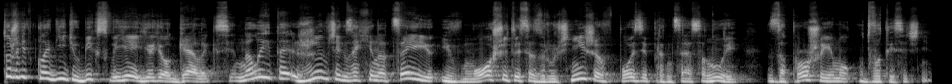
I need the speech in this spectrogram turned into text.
Тож відкладіть у бік своєї йо-йо Galaxy, налийте живчик за хінацеєю і вмощуйтеся зручніше в позі принцеса Нурі. Запрошуємо у 2000-ні.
